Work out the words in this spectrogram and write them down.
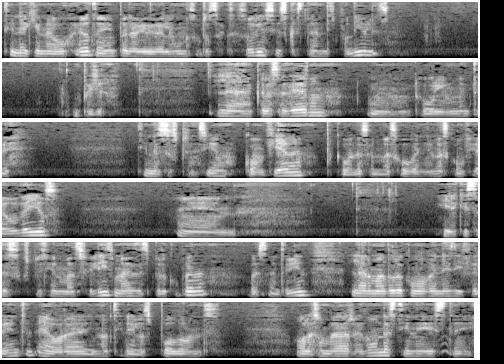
tiene aquí un agujero también para agregar algunos otros accesorios si es que están disponibles. Pues ya, la cabeza de Aaron mm, regularmente tiene su expresión confiada, porque bueno, es el más joven y el más confiado de ellos. Em, y aquí está su expresión más feliz, más despreocupada bastante bien. La armadura, como ven, es diferente. Ahora no tiene los polorons o las sombras redondas, tiene este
